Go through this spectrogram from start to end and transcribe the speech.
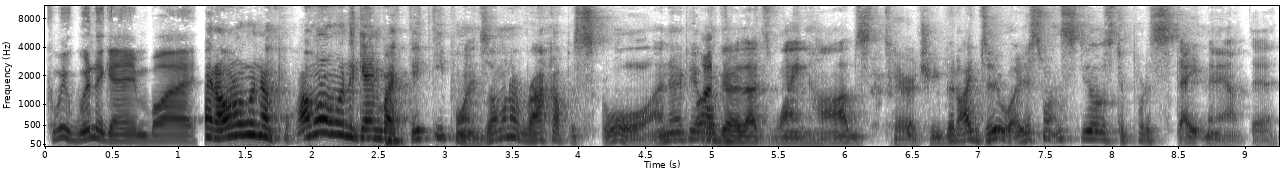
Can we win a game by Man, I want to win a. I want to win a game by fifty points. I want to rack up a score. I know people I- go that's Wayne Harb's territory, but I do. I just want the Steelers to put a statement out there.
